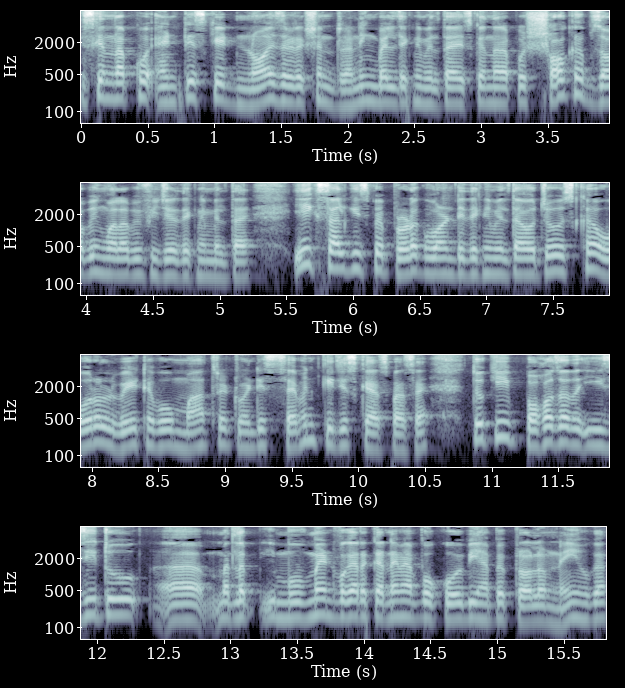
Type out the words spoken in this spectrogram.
इसके अंदर आपको anti skid noise reduction running belt देखने मिलता है। इसके अंदर आपको शॉक एब्जॉर्बिंग वाला भी फीचर देखने मिलता है। एक साल की इस पर प्रोडक्ट वारंटी देखने मिलता है और जो इसका ओवरऑल वेट है वो मात्र ट्वेंटी सेवन के के आसपास है, जो कि बहुत ज़्यादा ईजी टू मतलब मूवमेंट वगैरह करने में आपको कोई भी यहाँ पे प्रॉब्लम नहीं होगा।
